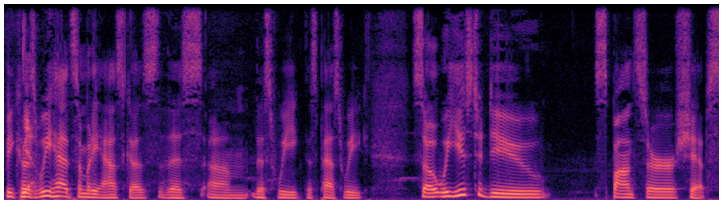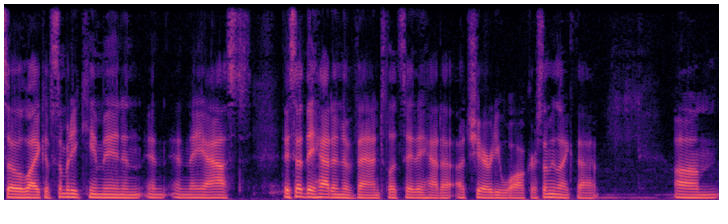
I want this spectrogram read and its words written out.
because Yeah. we had somebody ask us this um, this week, this past week. So we used to do sponsorships. So like if somebody came in and, and, and they asked, they said they had an event, let's say they had a, a charity walk or something like that. Um,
